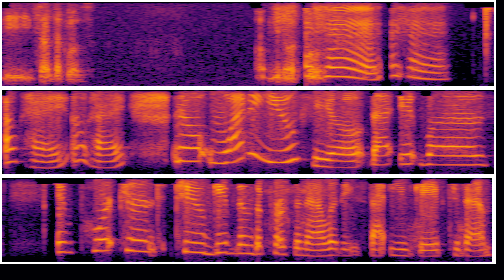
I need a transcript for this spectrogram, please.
the Santa Claus of the North Pole. Mm-hmm, mm-hmm. Okay, okay. Now, why do you feel that it was important to give them the personalities that you gave to them?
